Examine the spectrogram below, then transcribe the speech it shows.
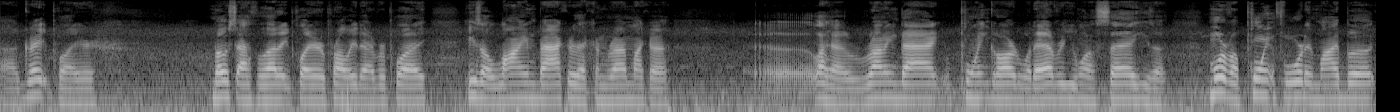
Uh, great player. Most athletic player probably to ever play. He's a linebacker that can run like a uh, like a running back, point guard, whatever you want to say. He's a more of a point forward in my book.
